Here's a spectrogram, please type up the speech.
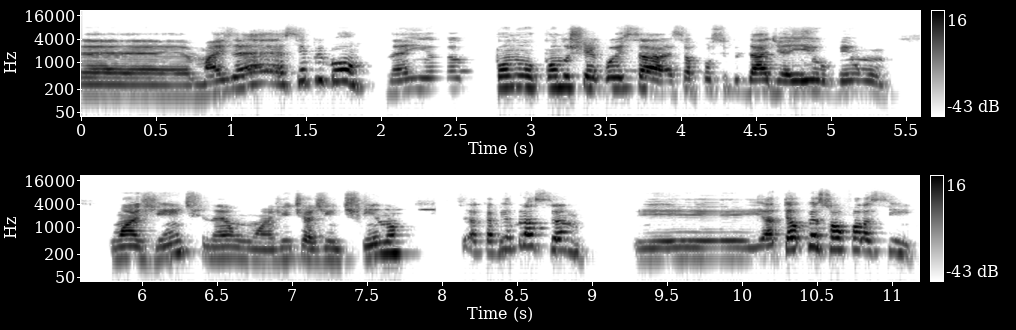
É, mas é, é, sempre bom, né? E quando, quando chegou essa, essa possibilidade aí, eu vi um, um agente, né? Um agente argentino, acabei abraçando. E, e, até o pessoal fala assim:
